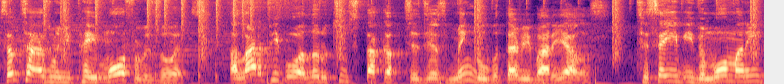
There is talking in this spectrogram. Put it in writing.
Sometimes when you pay more for resorts, a lot of people are a little too stuck up to just mingle with everybody else. To save even more money,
